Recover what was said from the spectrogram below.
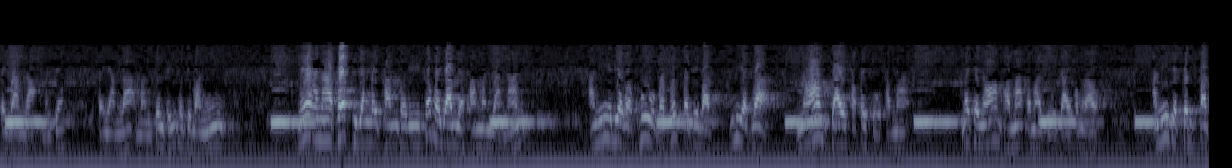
พยายามละมันเจ้พยายามละมันจนถึงปัจจุบันนี้แม้อนาคตที่ยังไม่ทำก็ดี ก็พยายามอย่าทำมันอย่างนั้น อันนี้เรียกว่าผู้ประพฤติปฏิบัติ เรียกว่า น้อมใจเข้าไปสู่ธรรมะ ไม่ใช่น้อมธรรมะเข้ามาสู่ใจของเรา อันนี้จะเป็นปัจ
